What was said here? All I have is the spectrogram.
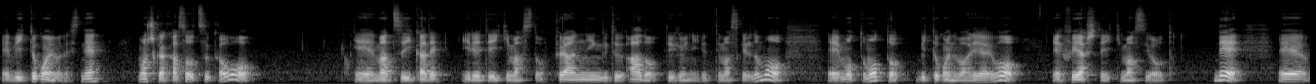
ビットコインをですねもしくは仮想通貨をえー、まあ、追加で入れていきますとプランニングトゥアドっていうふうに言ってますけれども、えー、もっともっとビットコインの割合を増やしていきますよと。で、えー、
